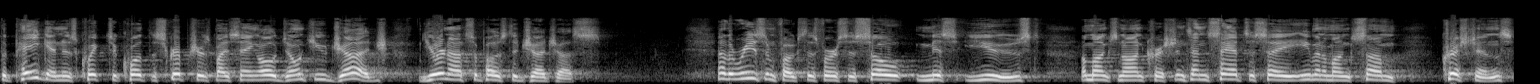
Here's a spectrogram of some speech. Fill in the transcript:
the pagan is quick to quote the scriptures by saying, "Oh, don't you judge. You're not supposed to judge us." Now, the reason, folks, this verse is so misused amongst non Christians, and sad to say, even among some Christians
